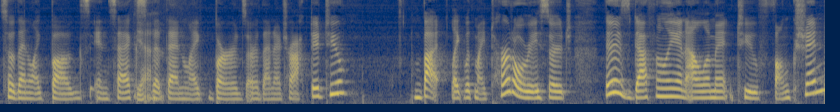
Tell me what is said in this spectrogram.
so then like bugs insects Yeah. that then like birds are then attracted to but like with my turtle research there is definitely an element to function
